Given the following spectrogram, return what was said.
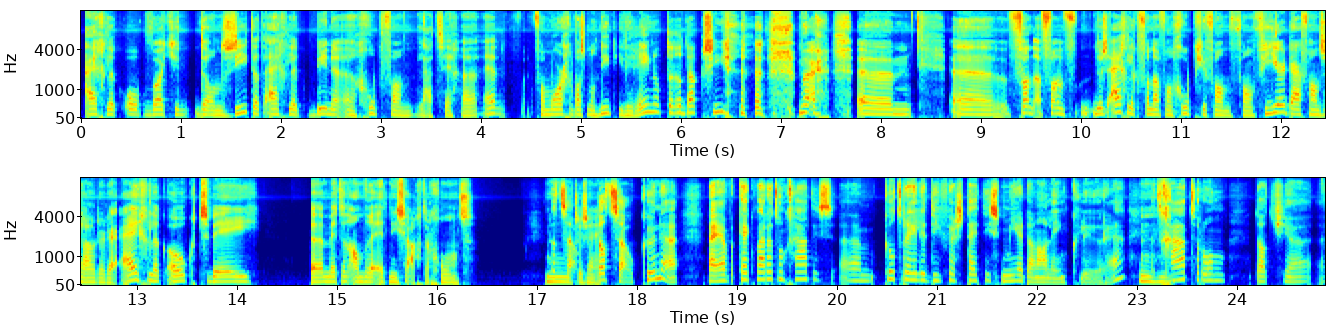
eigenlijk op wat je dan ziet. Dat eigenlijk binnen een groep van, laat zeggen, hè, vanmorgen was nog niet iedereen op de redactie. maar um, uh, van, van, dus eigenlijk vanaf een groepje van, van vier, daarvan zouden er eigenlijk ook twee uh, met een andere etnische achtergrond dat zou, zijn. Dat zou kunnen. Nou ja, kijk, waar het om gaat is, um, culturele diversiteit is meer dan alleen kleur. Hè? Mm -hmm. Het gaat erom dat je uh,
